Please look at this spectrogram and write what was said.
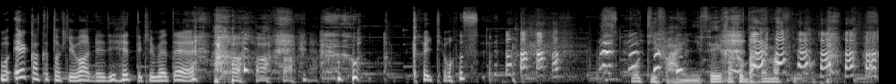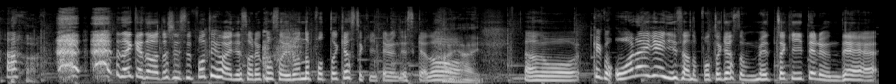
もう絵描くときはレディヘって決めて 描いてます。Spotify に性格バレますよ。だけど私 Spotify でそれこそいろんなポッドキャスト聞いてるんですけど、はいはい。あの結構お笑い芸人さんのポッドキャストもめっちゃ聞いてるんで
